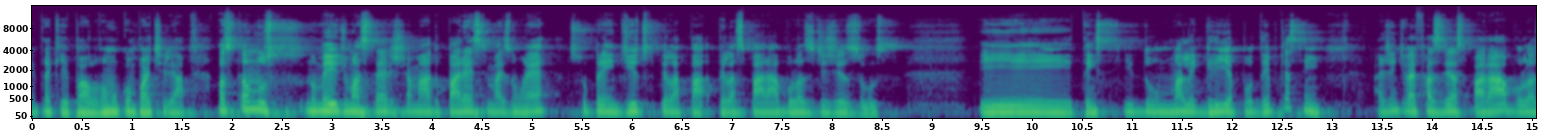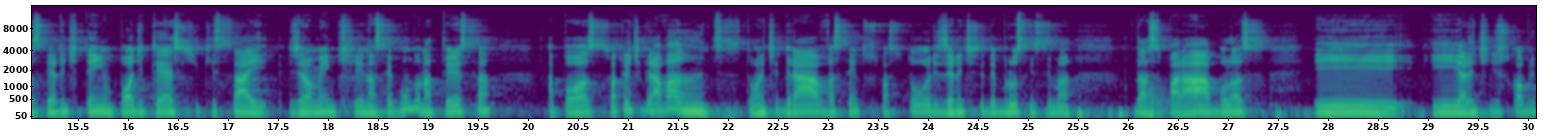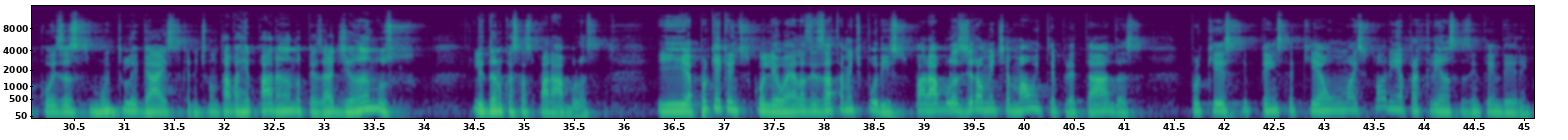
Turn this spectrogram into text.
Senta aqui, Paulo, vamos compartilhar. Nós estamos no meio de uma série chamada Parece, mas não é, surpreendidos pela, pelas parábolas de Jesus. E tem sido uma alegria poder, porque assim, a gente vai fazer as parábolas e a gente tem um podcast que sai geralmente na segunda ou na terça após, só que a gente grava antes. Então a gente grava, senta os pastores e a gente se debruça em cima das parábolas e, e a gente descobre coisas muito legais que a gente não estava reparando, apesar de anos lidando com essas parábolas. E por que, que a gente escolheu elas? Exatamente por isso. Parábolas geralmente é mal interpretadas porque se pensa que é uma historinha para crianças entenderem.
